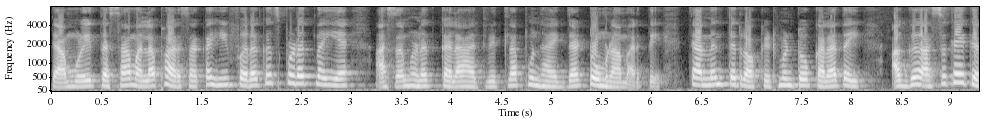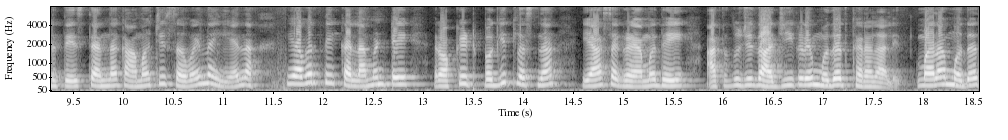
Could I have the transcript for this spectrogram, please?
त्यामुळे तसा मला फारसा काही फरकच पडत नाही आहे असं म्हणत कला अद्वैतला पुन्हा एकदा टोमणा मारते. त्यानंतर रॉकेट म्हणतो कलाताई अगं असं काय करतेस? त्यांना कामाची सवय नाही आहे ना? यावरती कला म्हणते रॉकेट बघितलंस ना या सगळ्यामध्ये आता तुझे दाजी इकडे मदत करायला आलेत. मला मदत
